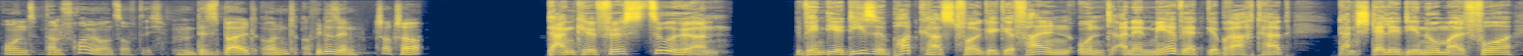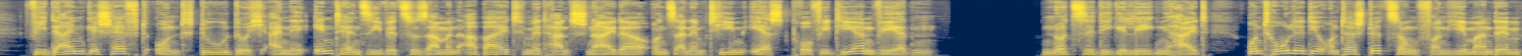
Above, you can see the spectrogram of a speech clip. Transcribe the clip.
und dann freuen wir uns auf dich. Bis bald und auf Wiedersehen. Ciao, ciao. Danke fürs Zuhören. Wenn dir diese Podcast-Folge gefallen und einen Mehrwert gebracht hat, dann stelle dir nur mal vor, wie dein Geschäft und du durch eine intensive Zusammenarbeit mit Hans Schneider und seinem Team erst profitieren werden. Nutze die Gelegenheit und hole dir Unterstützung von jemandem,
